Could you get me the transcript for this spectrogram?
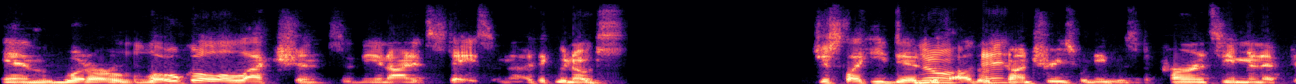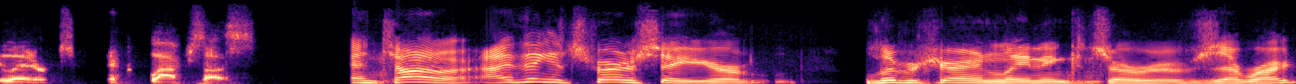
in what are local elections in the United States? And I think we know, just like he did no, with other and, countries when he was a currency manipulator to collapse us. And Tyler, I think it's fair to say you're libertarian leaning conservative. Is that right?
